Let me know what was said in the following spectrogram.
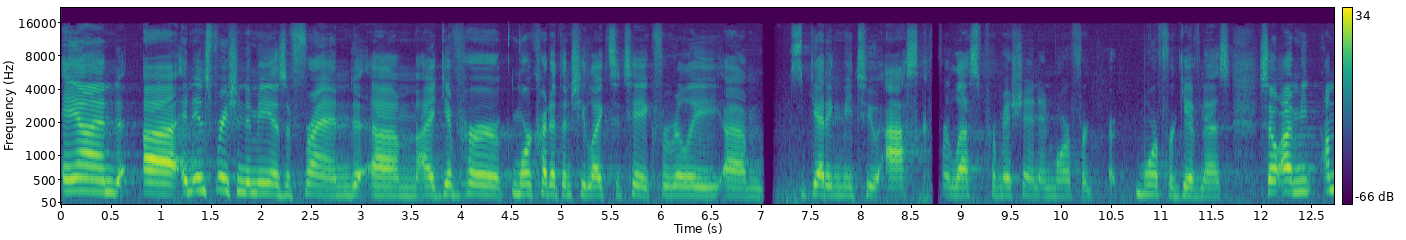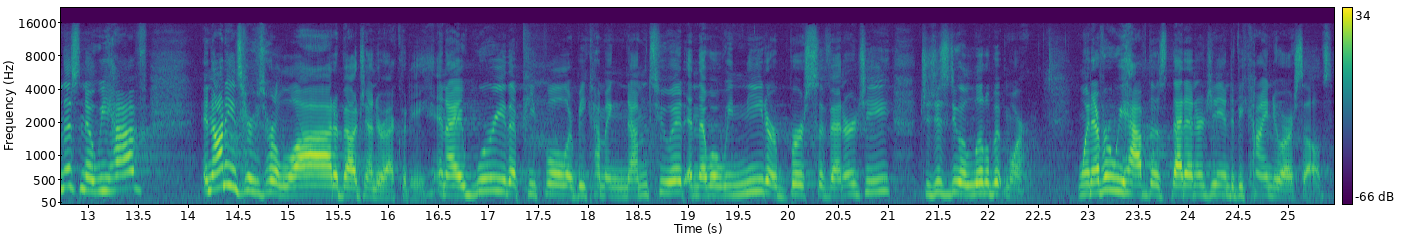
and uh, an inspiration to me as a friend, um, I give her more credit than she likes to take for really um, getting me to ask for less permission and more, for, more forgiveness. So, I mean, on this note, we have an audience here who's heard a lot about gender equity, and I worry that people are becoming numb to it, and that what we need are bursts of energy to just do a little bit more. Whenever we have those, that energy and to be kind to ourselves.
